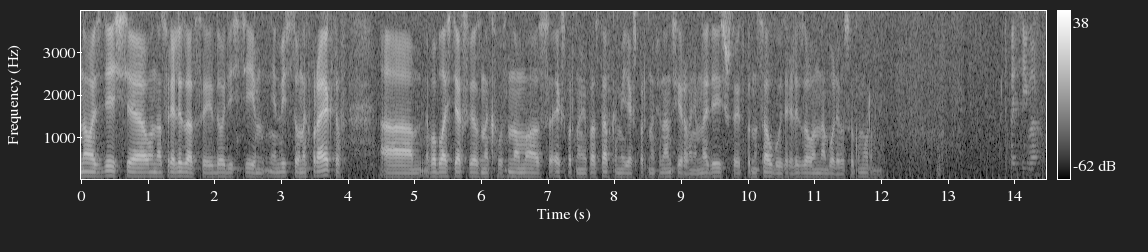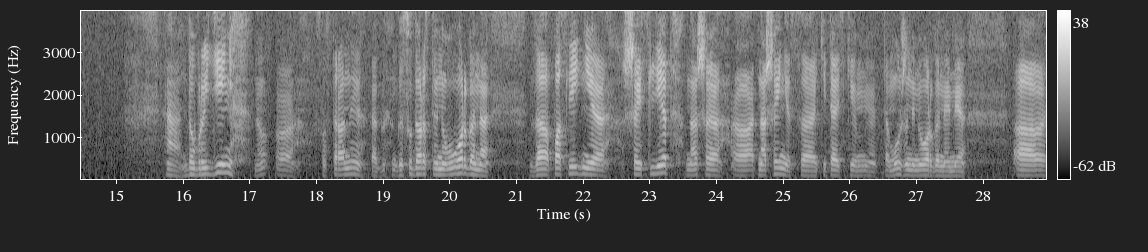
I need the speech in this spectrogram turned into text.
но здесь э, у нас в реализации до 10 инвестиционных проектов э, в областях, связанных в основном с экспортными поставками и экспортным финансированием. Надеюсь, что этот потенциал будет реализован на более высоком уровне. Спасибо. А, добрый день. Ну, со стороны как государственного органа за последние шесть лет наши отношения с китайскими таможенными органами – а,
